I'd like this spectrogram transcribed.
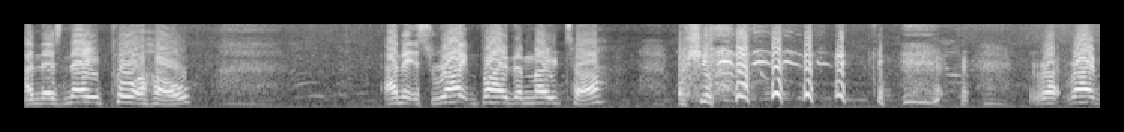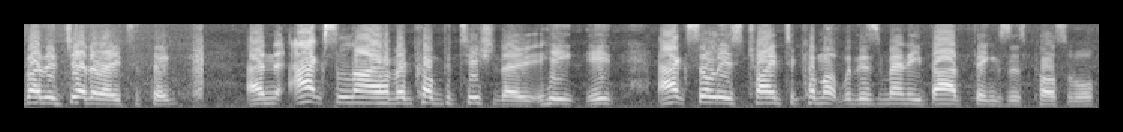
And there's no porthole. And it's right by the motor. right, right by the generator thing. And Axel and I have a competition though. He, he, Axel is trying to come up with as many bad things as possible.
